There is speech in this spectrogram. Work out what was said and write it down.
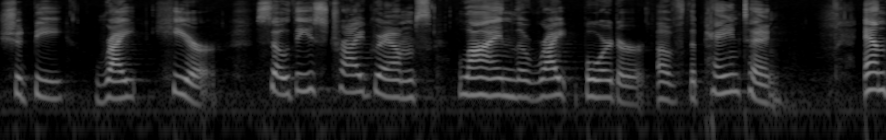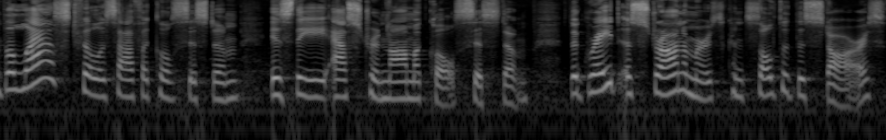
should be right here. So these trigrams line the right border of the painting. And the last philosophical system is the astronomical system. The great astronomers consulted the stars,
